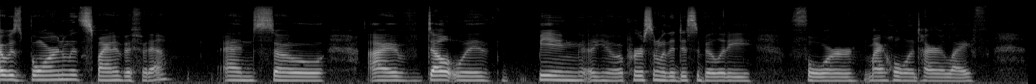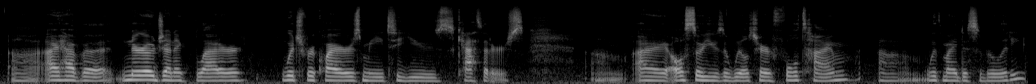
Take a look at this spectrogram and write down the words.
I was born with spina bifida, and so I've dealt with being you know a person with a disability for my whole entire life. Uh, I have a neurogenic bladder, which requires me to use catheters. Um, I also use a wheelchair full time um, with my disability.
